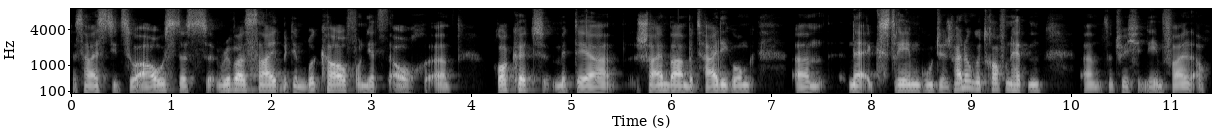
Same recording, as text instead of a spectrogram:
Das heißt, sieht so aus, dass Riverside mit dem Rückkauf und jetzt auch äh, Rocket mit der scheinbaren Beteiligung ähm, eine extrem gute Entscheidung getroffen hätten. Ähm, natürlich in dem Fall auch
